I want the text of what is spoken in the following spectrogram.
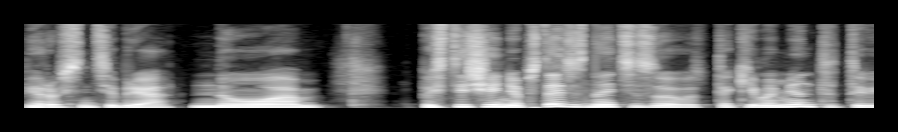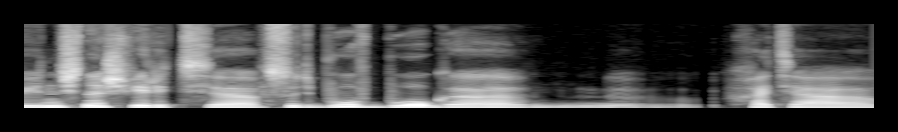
1 сентября, но по стечению обстоятельств, знаете, Зоя, вот такие моменты ты начинаешь верить э, в судьбу, в Бога, хотя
